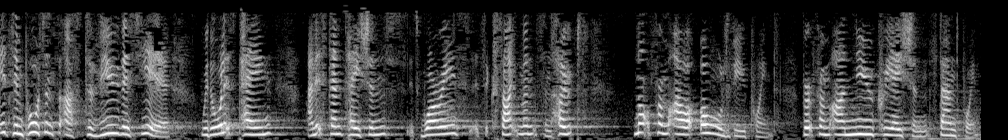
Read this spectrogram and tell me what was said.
it's important for us to view this year with all its pain and its temptations, its worries, its excitements and hopes, not from our old viewpoint, but from our new creation standpoint.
